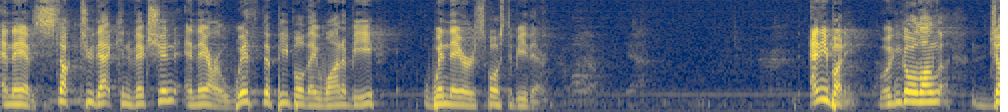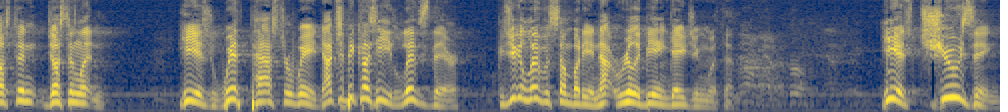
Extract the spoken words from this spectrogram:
and they have stuck to that conviction, and they are with the people they want to be when they are supposed to be there. Anybody, we can go along. Justin, Justin Linton, he is with Pastor Wade, not just because he lives there, because you can live with somebody and not really be engaging with them. He is choosing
